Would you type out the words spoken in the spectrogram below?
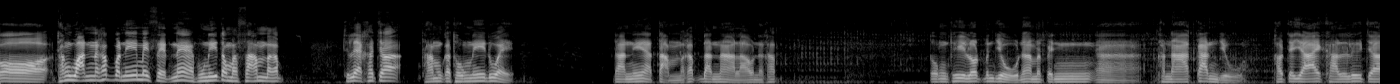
ก็ทั้งวันนะครับ วันนี้ไม่เสร็จแน่พรุ่งนี้ต้องมาซ้ำนะครับ ทีแรกเขาจะทำกระทงนี้ด้วย ด้านนี้ต่ำนะครับ ด้านหน้าเรานะครับ ตรงที่รถมันอยู่นะมันเป็นอ่าคณากั้นอยู่เขาจะย้ายคันหรือจะ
